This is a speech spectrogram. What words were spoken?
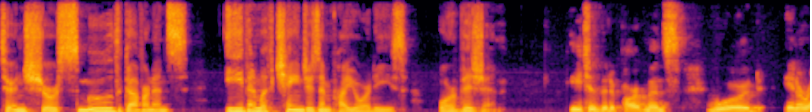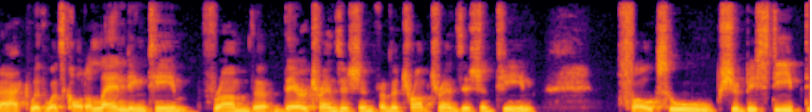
to ensure smooth governance, even with changes in priorities or vision? Each of the departments would interact with what's called a landing team from the, their transition, from the Trump transition team, folks who should be steeped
